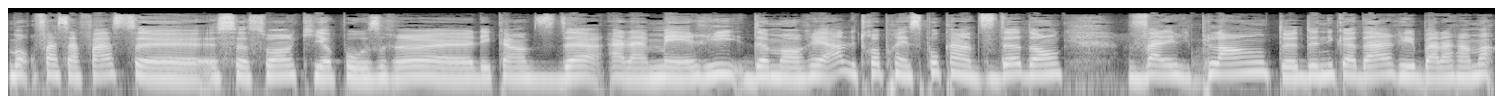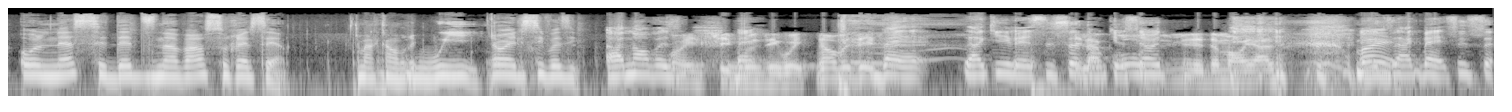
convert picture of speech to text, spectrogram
Bon, face à face euh, ce soir qui opposera euh, les candidats à la mairie de Montréal. Les trois principaux candidats, donc Valérie Plante, Denis Coderre et Balarama Holness, c'est dès 19h sur LCN. Marc-André. Oui. Oui, Elsie, vas-y. Ah non, vas-y. Oui, Elsie, ben, vas-y, oui. Non, vas-y. Ben, OK, ben c'est ça. C'est la question de Montréal. Exact. Ben c'est ça.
